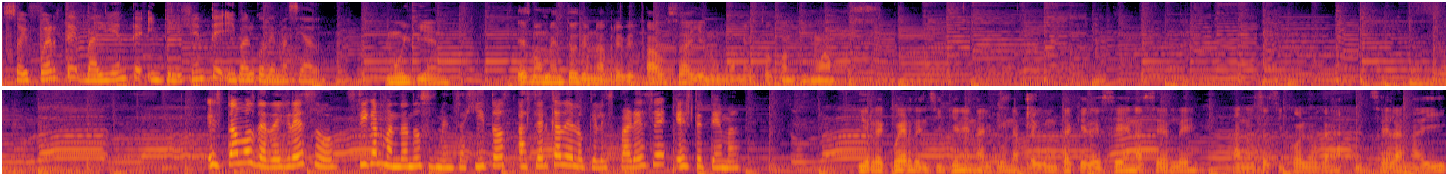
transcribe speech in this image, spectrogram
soy fuerte, valiente, inteligente y valgo demasiado. Muy bien. Es momento de una breve pausa y en un momento continuamos. Estamos de regreso. Sigan mandando sus mensajitos acerca de lo que les parece este tema. Y recuerden, si tienen alguna pregunta que deseen hacerle a nuestra psicóloga Itzel Anaí,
